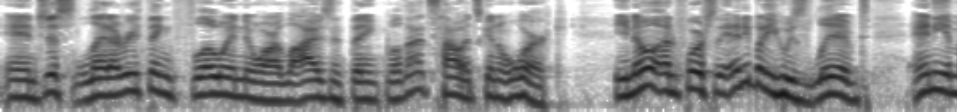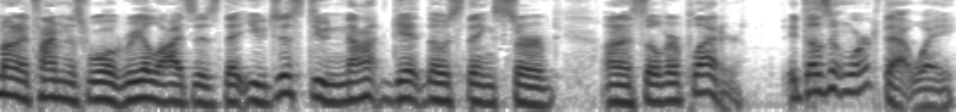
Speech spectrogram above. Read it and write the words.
and just let everything flow into our lives and think, well, that's how it's going to work. You know, unfortunately, anybody who's lived any amount of time in this world realizes that you just do not get those things served on a silver platter. It doesn't work that way.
